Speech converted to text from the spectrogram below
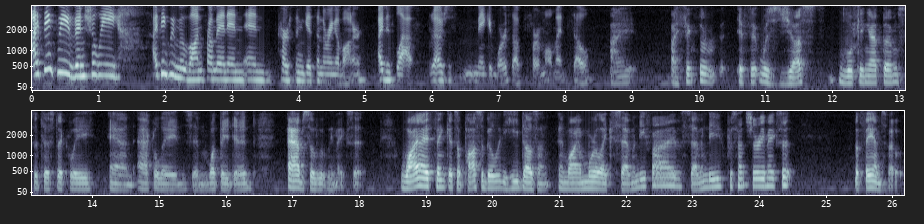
I think we eventually, I think we move on from it, and and Carson gets in the Ring of Honor. I just laugh. I was just making words up for a moment. So I, I think the if it was just looking at them statistically and accolades and what they did, absolutely makes it. Why I think it's a possibility he doesn't, and why I'm more like 75, 70% sure he makes it, the fans vote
